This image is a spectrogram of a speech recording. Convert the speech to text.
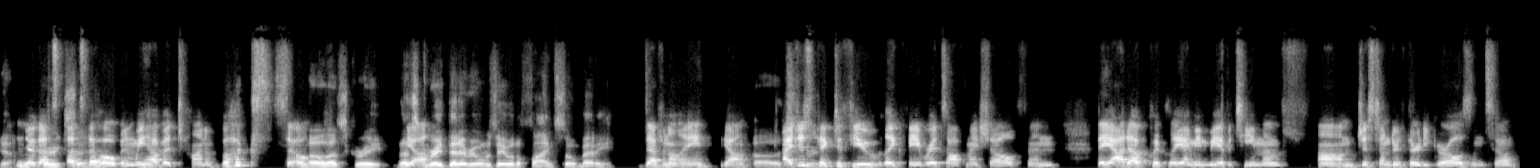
Yeah. No, that's that's the hope, and we have a ton of books. So. Oh, that's great. That's yeah. great that everyone was able to find so many definitely yeah. Oh, i just great. picked a few like favorites off my shelf and they add up quickly. I mean we have a team of um, just under 30 girls and so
